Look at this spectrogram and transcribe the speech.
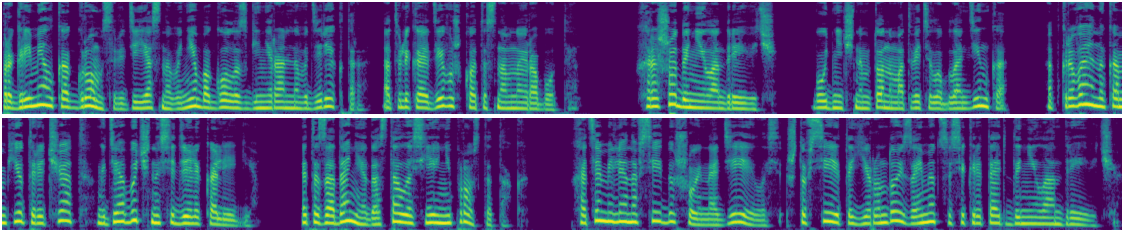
Прогремел, как гром среди ясного неба, голос генерального директора, отвлекая девушку от основной работы. «Хорошо, Даниил Андреевич», — будничным тоном ответила блондинка, открывая на компьютере чат, где обычно сидели коллеги. Это задание досталось ей не просто так. Хотя Милена всей душой надеялась, что всей этой ерундой займется секретарь Даниила Андреевича.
